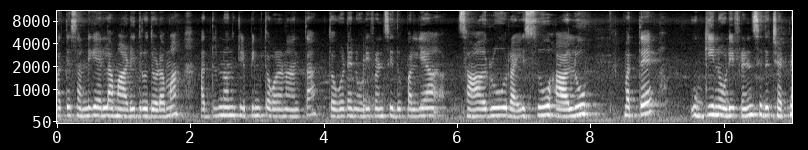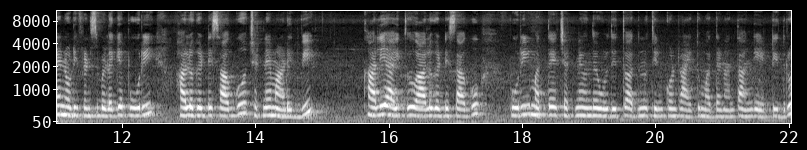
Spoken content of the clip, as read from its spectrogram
ಮತ್ತು ಸಂಡಿಗೆ ಎಲ್ಲ ಮಾಡಿದರು ದೊಡಮ್ಮ. ಅದನ್ನೊಂದು ಕ್ಲಿಪ್ಪಿಂಗ್ ತೊಗೊಳ್ಳೋಣ ಅಂತ ತೊಗೊಂಡೆ ನೋಡಿ ಫ್ರೆಂಡ್ಸ್ ಇದು ಪಲ್ಯ, ಸಾರು ರೈಸು ಹಾಲು ಮತ್ತು ಉಗ್ಗಿ ನೋಡಿ ಫ್ರೆಂಡ್ಸ್ ಇದು ಚಟ್ನಿ ನೋಡಿ ಫ್ರೆಂಡ್ಸ್ ಬೆಳಗ್ಗೆ ಪೂರಿ, ಆಲೂಗಡ್ಡೆ ಸಾಗು, ಚಟ್ನಿ ಮಾಡಿದ್ವಿ. ಖಾಲಿ ಆಯಿತು ಆಲೂಗಡ್ಡೆ ಸಾಗು ಪೂರಿ ಮತ್ತು ಚಟ್ನಿ ಒಂದೇ ಉಳಿದಿತ್ತು ಅದನ್ನು ತಿನ್ಕೊಂಡ್ರೆ ಆಯಿತು ಮಧ್ಯಾಹ್ನ ಅಂತ ಹಂಗೆ ಇಟ್ಟಿದ್ರು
